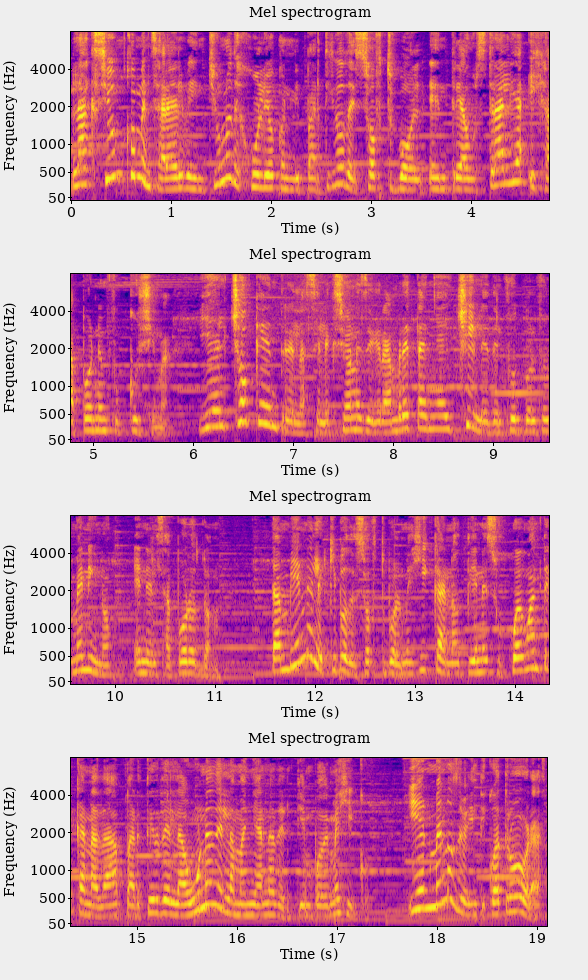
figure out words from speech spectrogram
La acción comenzará el 21 de julio con el partido de softball entre Australia y Japón en Fukushima y el choque entre las selecciones de Gran Bretaña y Chile del fútbol femenino en el Sapporo Dome. También el equipo de softball mexicano tiene su juego ante Canadá a partir de la 1 de la mañana del tiempo de México, y en menos de 24 horas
